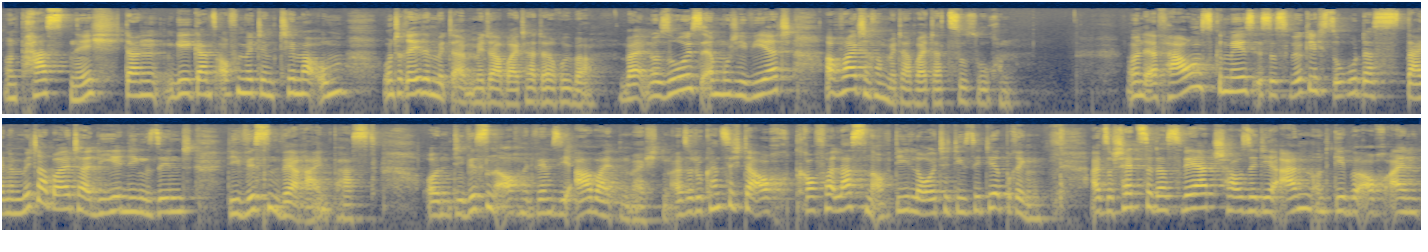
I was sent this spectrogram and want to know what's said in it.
und passt nicht, dann geh ganz offen mit dem Thema um und rede mit deinem Mitarbeiter darüber. Weil nur so ist er motiviert, auch weitere Mitarbeiter zu suchen. Und erfahrungsgemäß ist es wirklich so, dass deine Mitarbeiter diejenigen sind, die wissen, wer reinpasst. Und die wissen auch, mit wem sie arbeiten möchten. Also du kannst dich da auch drauf verlassen, auf die Leute, die sie dir bringen. Also schätze das wert, schau sie dir an und gebe auch ein,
